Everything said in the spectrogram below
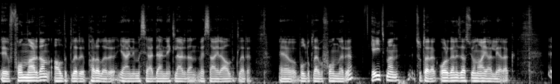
e, fonlardan aldıkları paraları yani mesela derneklerden vesaire aldıkları e, buldukları bu fonları eğitmen tutarak, organizasyonu ayarlayarak e,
